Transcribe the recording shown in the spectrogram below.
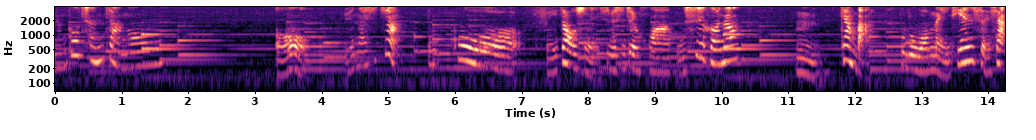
能够成长哦。哦，原来是这样。不过，肥皂水是不是对花不适合呢？嗯，这样吧，不如我每天省下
